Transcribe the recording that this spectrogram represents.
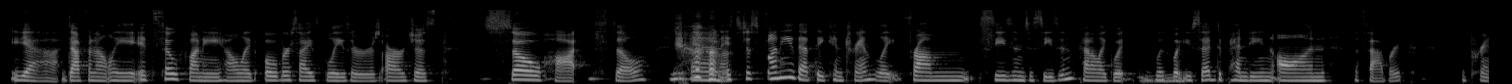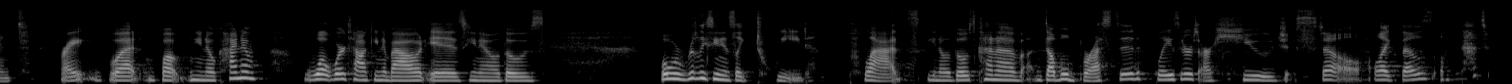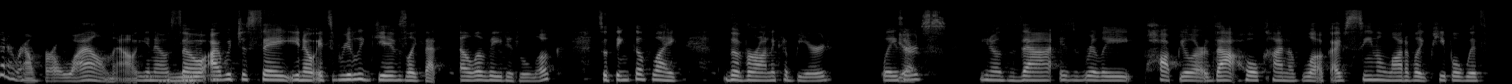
yeah definitely it's so funny how like oversized blazers are just so hot still yeah. and it's just funny that they can translate from season to season kind of like what with what mm-hmm. you said depending on the fabric the print right? What what you know, kind of what we're talking about is, you know, those what we're really seeing is like tweed. plaids you know those kind of double breasted blazers are huge still like those like that's been around for a while now you know so i would just say you know it really gives like that elevated look so think of like the veronica beard blazers Yes. you know that is really popular that whole kind of look i've seen a lot of like people with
